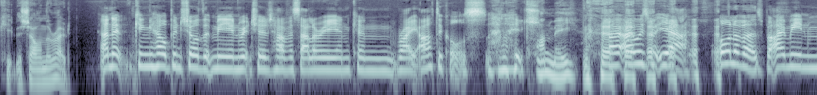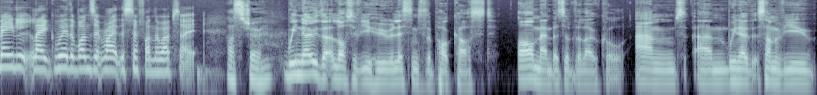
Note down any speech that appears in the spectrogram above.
keep the show on the road. And it can help ensure that me and Richard have a salary and can write articles. like On me, I, I was, yeah, all of us. But I mean, mainly like we're the ones that write the stuff on the website. that's true. we know that a lot of you who are listening to the podcast are members of the local, and um, we know that some of you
